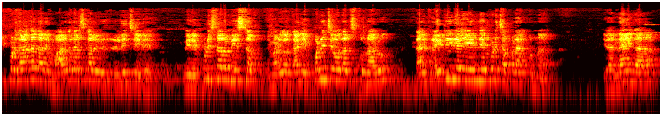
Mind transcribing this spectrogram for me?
ఇప్పుడు దాకా దాని మార్గదర్శకాలు రిలీజ్ చేయలేదు. మీరు ఎప్పుడు ఇస్తారో మీ ఇష్టం. మేము అడగం. కానీ ఎప్పటి నుంచి ఇవ్వదలుచుకున్నారు? దాని క్రైటీరియా ఏంది అని కూడా చెప్పలేకున్నారు. ఇది అన్యాయం కదా?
